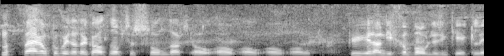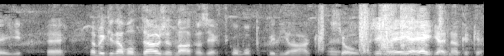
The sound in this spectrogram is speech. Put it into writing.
Maar waarom kom je dan ook altijd op z'n zondags? Oh, oh, oh, oh, oh. Kun je nou niet gewoon eens een keer kleden? Hè? Heb ik je nou wel duizendmaal gezegd? Kom op met die haak. Zo. Hé, hé, hé. ja, Nou, kijk-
